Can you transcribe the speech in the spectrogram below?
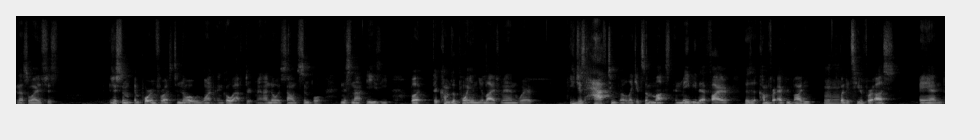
and that's why it's just it's just important for us to know what we want and go after it, man. I know it sounds simple and it's not easy, but there comes a point in your life, man, where you just have to, bro. Like it's a must. And maybe that fire doesn't come for everybody, Mhm. but it's here for us. And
